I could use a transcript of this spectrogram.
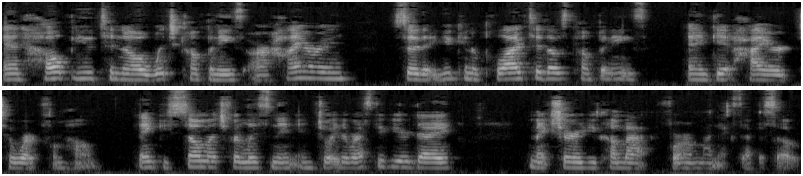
and help you to know which companies are hiring so that you can apply to those companies and get hired to work from home. Thank you so much for listening. Enjoy the rest of your day. Make sure you come back for my next episode.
